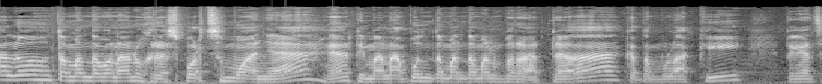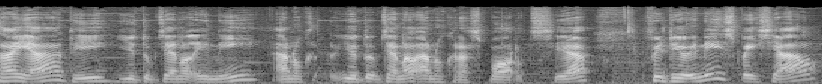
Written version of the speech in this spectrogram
halo teman-teman Anugerah Sport semuanya. Ya di mana pun teman-teman berada ketemu lagi dengan saya di YouTube channel ini Anu YouTube channel Anugerah Sports ya. Video ini spesial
